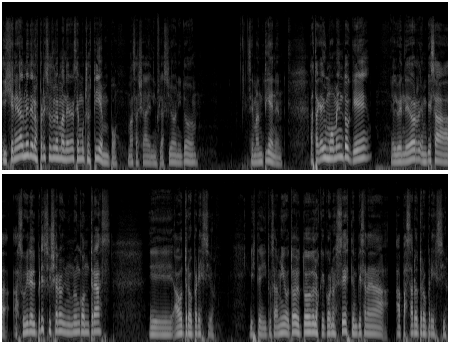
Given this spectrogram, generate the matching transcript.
Y generalmente los precios suelen mantenerse mucho tiempo, más allá de la inflación y todo. Se mantienen. Hasta que hay un momento que el vendedor empieza a subir el precio y ya no, encontrás eh, a otro precio. ¿Viste? Y tus amigos, todos los que conoces te empiezan a, pasar otro precio.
